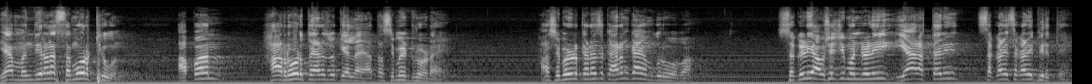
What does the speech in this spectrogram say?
या मंदिराला समोर ठेवून आपण हा रोड तयार जो केला आहे आता सिमेंट रोड आहे. हा सिमेंट रोड करायचं कारण काय गुरु बाबा? सगळी औषधी मंडळी या रस्त्याने सकाळी सकाळी फिरते.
